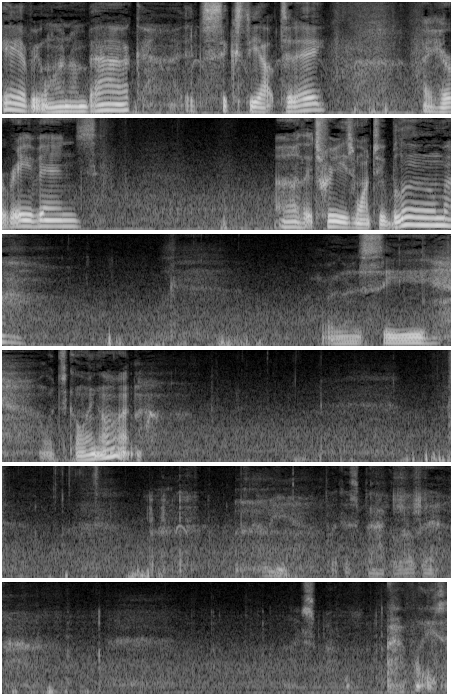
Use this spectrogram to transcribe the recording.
Okay, everyone, I'm back. It's 60 out today. I hear ravens. Uh, the trees want to bloom. We're going to see what's going on. Let me put this back a little bit. Please.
